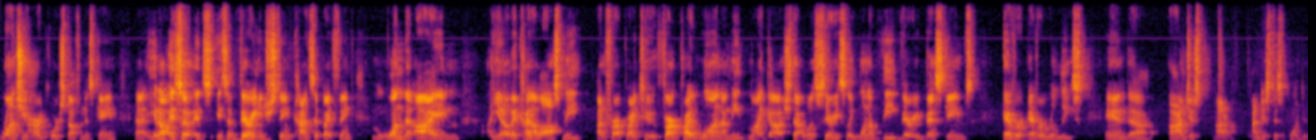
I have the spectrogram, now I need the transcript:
raunchy, hardcore stuff in this game. Uh, you know, it's a it's it's a very interesting concept. I think one that I'm, you know, they kind of lost me on Far Cry 2. Far Cry 1, I mean, my gosh, that was seriously one of the very best games ever, ever released. And uh, I'm just, I don't know, I'm just disappointed.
